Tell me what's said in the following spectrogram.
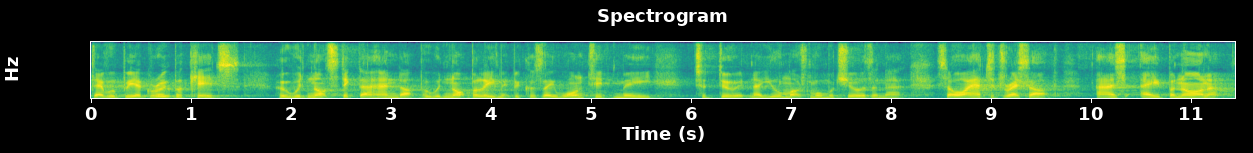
there would be a group of kids who would not stick their hand up, who would not believe it because they wanted me to do it. Now, you're much more mature than that. So I had to dress up as a banana.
